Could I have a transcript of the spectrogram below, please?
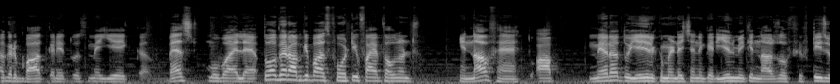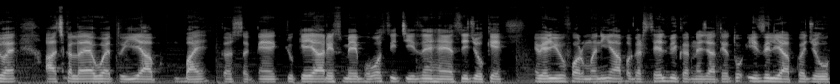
अगर बात करें तो इसमें ये एक बेस्ट मोबाइल है। तो अगर आपके पास फोर्टी फाइव थाउज़ेंड इनफ हैं तो आप मेरा तो यही रिकमेंडेशन है कि रियल मी की नार्जो फिफ्टी जो है, आजकल आया हुआ है तो ये आप बाय कर सकते हैं। क्योंकि यार इसमें बहुत सी चीज़ें हैं ऐसी जो कि वैल्यू फॉर मनी आप अगर सेल भी करने जाते हैं तो ईजिली आपका जो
